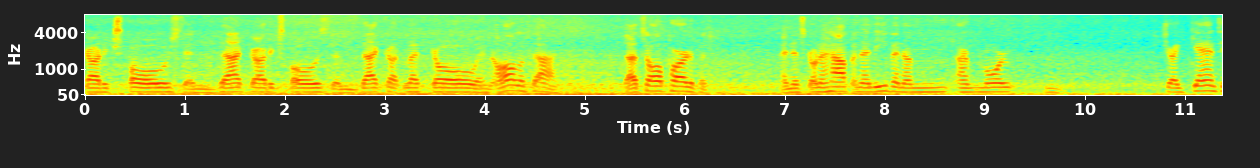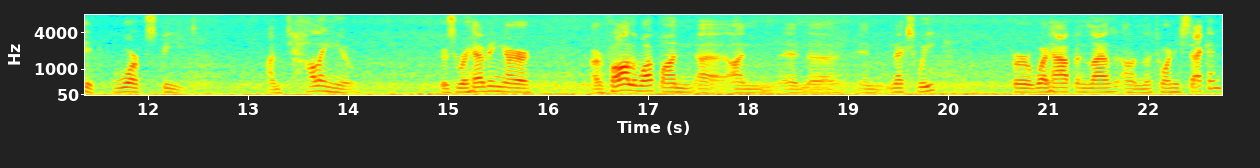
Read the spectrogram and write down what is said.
got exposed and that got exposed and that got let go and all of that. That's all part of it. And it's going to happen at even a, a more gigantic warp speed. I'm telling you. Because we're having our our follow-up on uh, on in, uh, in next week for what happened last on the 22nd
